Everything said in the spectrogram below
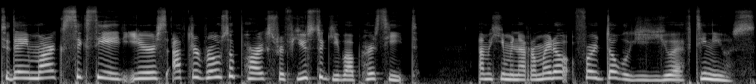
Today marks 68 years after Rosa Parks refused to give up her seat. I'm Jimena Romero for WUFT News.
